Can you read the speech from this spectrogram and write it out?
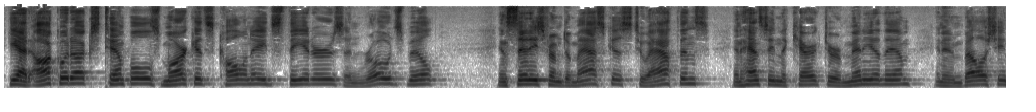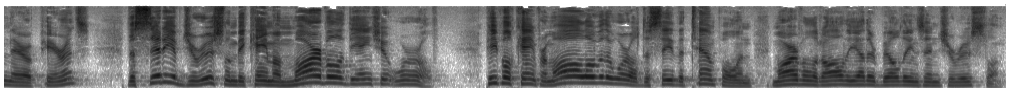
He had aqueducts, temples, markets, colonnades, theaters, and roads built in cities from Damascus to Athens, enhancing the character of many of them and embellishing their appearance. The city of Jerusalem became a marvel of the ancient world. People came from all over the world to see the temple and marvel at all the other buildings in Jerusalem.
